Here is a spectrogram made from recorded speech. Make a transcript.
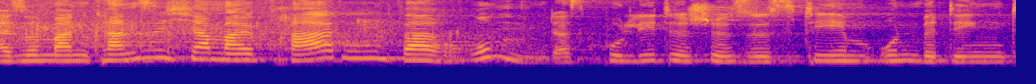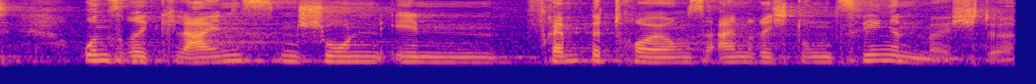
Also man kann sich ja mal fragen, warum das politische System unbedingt unsere Kleinsten schon in Fremdbetreuungseinrichtungen zwingen möchte.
